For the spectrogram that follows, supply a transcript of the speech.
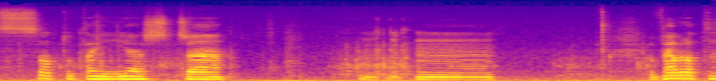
Co tutaj jeszcze? Mm, mm, mm. W Euro t-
